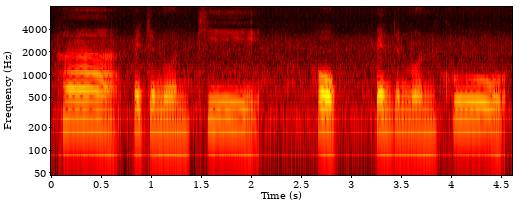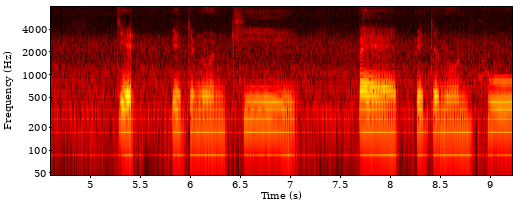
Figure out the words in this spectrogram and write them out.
5 เป็นจำนวนคี่ 6 เป็นจำนวนคู่ 7 เป็นจำนวนคี่ 8 เป็นจำนวนคู่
